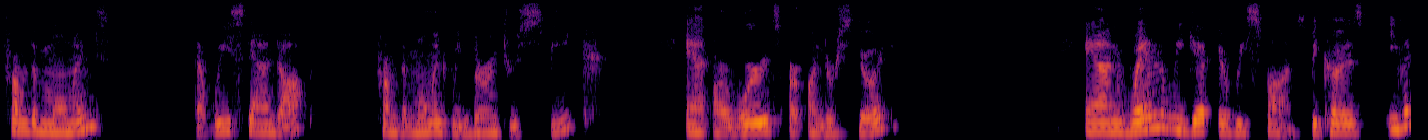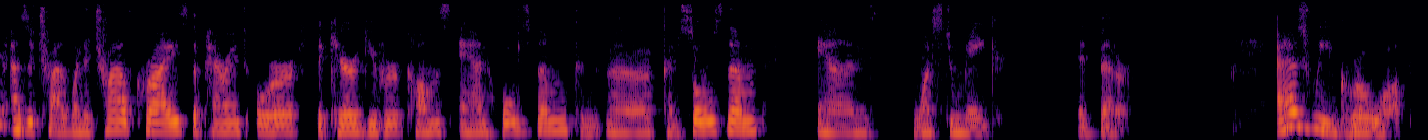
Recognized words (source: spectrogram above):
From the moment that we stand up, from the moment we learn to speak, and our words are understood. And when we get a response, because even as a child, when a child cries, the parent or the caregiver comes and holds them, con uh, consoles them, and wants to make it better. As we grow up,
